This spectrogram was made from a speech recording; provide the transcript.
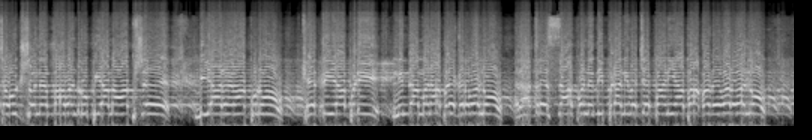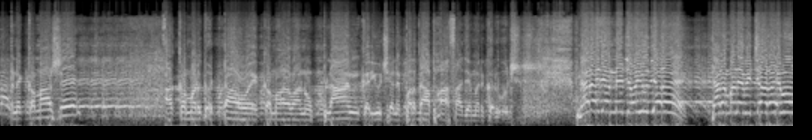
ચૌદસો ને બાવન રૂપિયામાં આપશે. બિયારણ આપણું, ખેતી આપણી, નિંદામણ આપણે કરવાનું. રાત્રે સાપ અને દીપડાની વચ્ચે પાણી આપવા રહેવાનું. અને કમાશે? આ કમળ ઘટ્ટાઓએ કમાળવાનું પ્લાન કર્યું છે અને પર્દાફાશ આજે મારે કરવું છે. મેરેજ એમને જોયું જ્યારે, ત્યારે મને વિચાર આવ્યો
